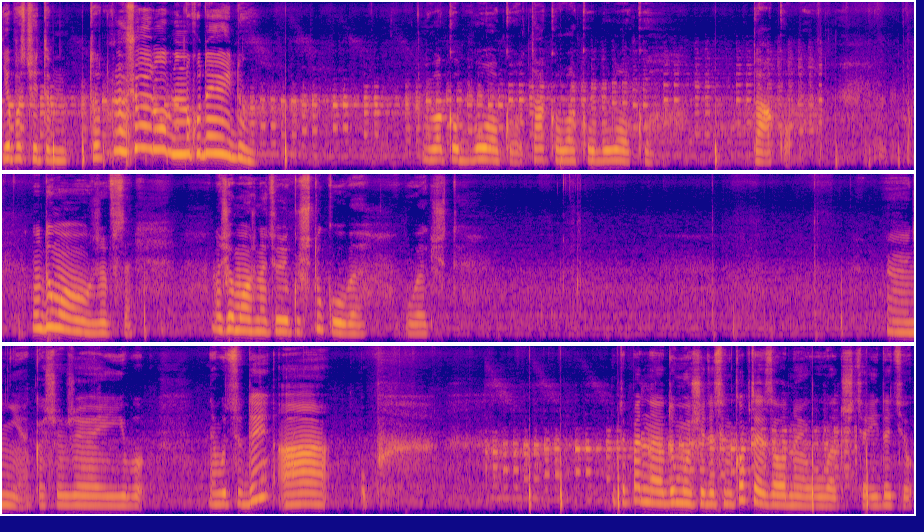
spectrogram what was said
Я просто там. Та, ну що я роблю? Ну куди я йду? Вако-боко, тако, вако-боко. Тако. Ну, думаю, вже все. Ну, що можна цю якусь штуку улегшити. Е, ні, каже вже її не от сюди, а оп. Тепер я думаю, що до синкоптера заодно його улегшиться і до цього.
